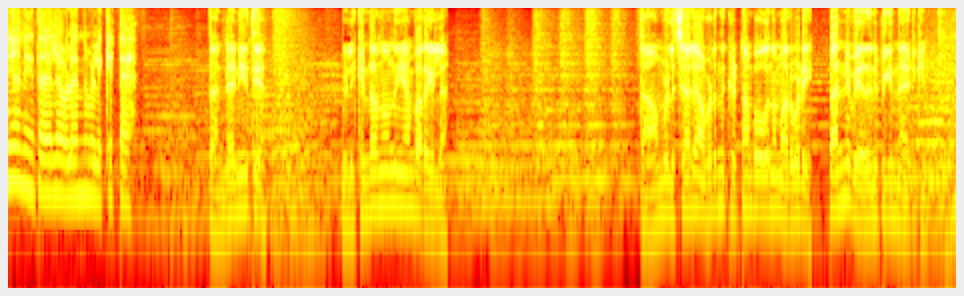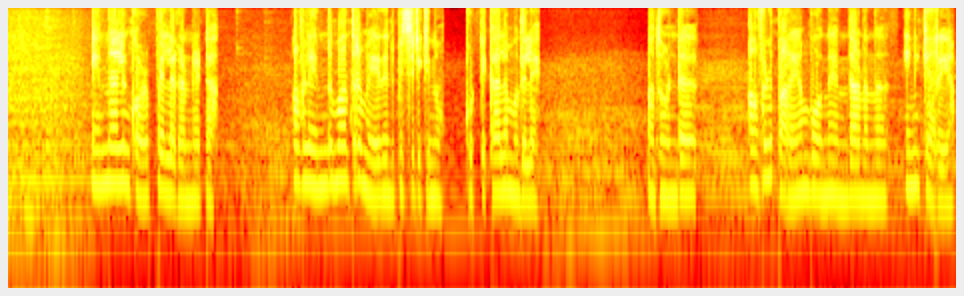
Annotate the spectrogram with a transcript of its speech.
ഞാൻ ഏതായാലും അവളെ ഒന്ന് വിളിക്കട്ടെ? തന്റെ അനിയത്തിയ. വിളിക്കണ്ടെന്നൊന്നും ഞാൻ പറയില്ല. താൻ വിളിച്ചാലും അവിടുന്ന് കിട്ടാൻ പോകുന്ന മറുപടി തന്നെ വേദനിപ്പിക്കുന്നതായിരിക്കും. എന്നാലും കുഴപ്പമില്ല കണ്ണേട്ടാ. അവൾ എന്തുമാത്രം വേദനിപ്പിച്ചിരിക്കുന്നു കുട്ടിക്കാലം മുതലേ. അതുകൊണ്ട് അവൾ പറയാൻ പോകുന്ന എന്താണെന്ന് എനിക്കറിയാം.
